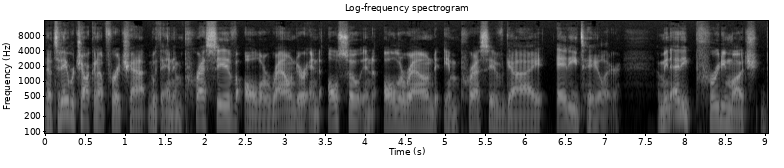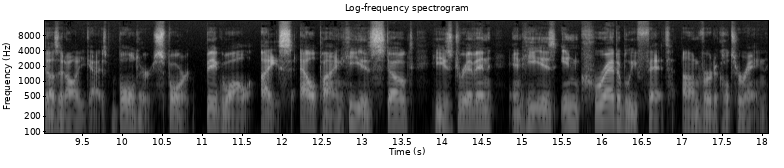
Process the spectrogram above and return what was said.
Now, today we're chalking up for a chat with an impressive all arounder and also an all around impressive guy, Eddie Taylor. I mean, Eddie pretty much does it all, you guys. Boulder, sport, big wall, ice, alpine. He is stoked, he's driven, and he is incredibly fit on vertical terrain.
